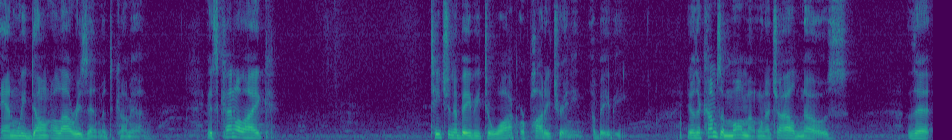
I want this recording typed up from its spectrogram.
and we don't allow resentment to come in. It's kind of like teaching a baby to walk or potty training a baby. You know, there comes a moment when a child knows that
